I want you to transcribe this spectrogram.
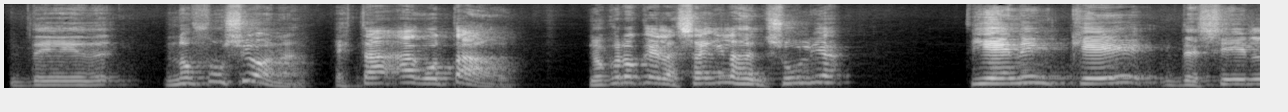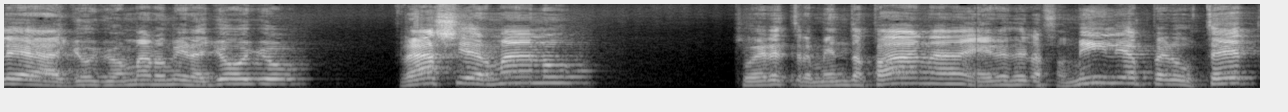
de, no funciona, está agotado. Yo creo que las Águilas del Zulia tienen que decirle a Yoyo, hermano, mira, Yoyo, gracias, hermano, tú eres tremenda pana, eres de la familia, pero usted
